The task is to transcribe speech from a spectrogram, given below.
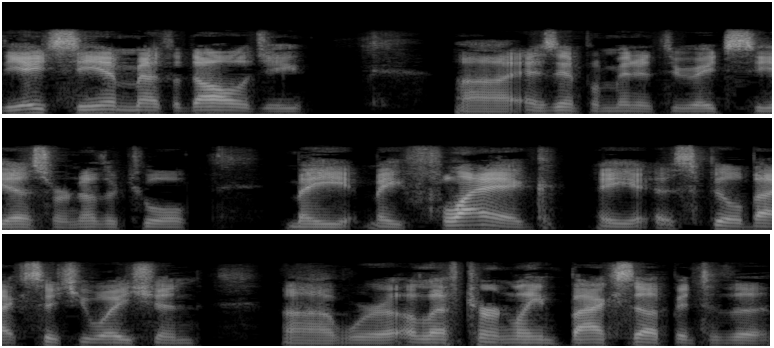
the HCM methodology, uh, as implemented through HCS or another tool, may may flag a, spillback situation uh, where a left turn lane backs up into the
